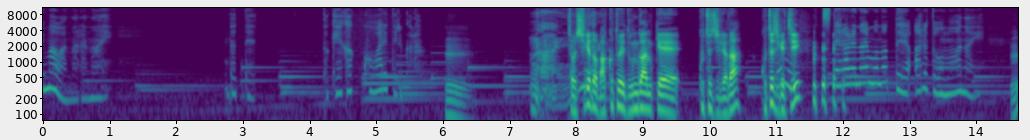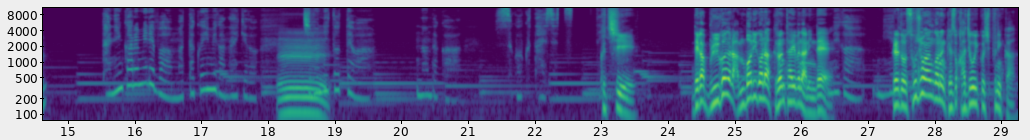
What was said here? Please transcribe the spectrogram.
今はならないだって時計が壊れてるから 음 なんや 저 시계도 마코토의 눈과 함께 고쳐지려나? 고쳐지겠지? 捨てられないものってあると思わないん他人から見れば全く意味がないけど自分に 음 とってはなんだかすごく大切っていう 그치 내가 물건을 안 버리거나 그런 타입은 아닌데 目が見える 그래도 소중한 거는 계속 가지고 있고 싶으니까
